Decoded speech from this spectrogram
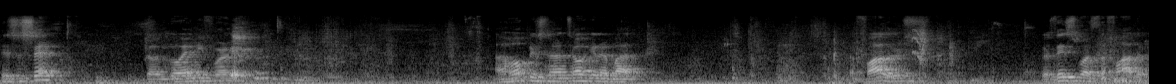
this is it. Don't go any further. I hope he's not talking about the fathers, because this was the father.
